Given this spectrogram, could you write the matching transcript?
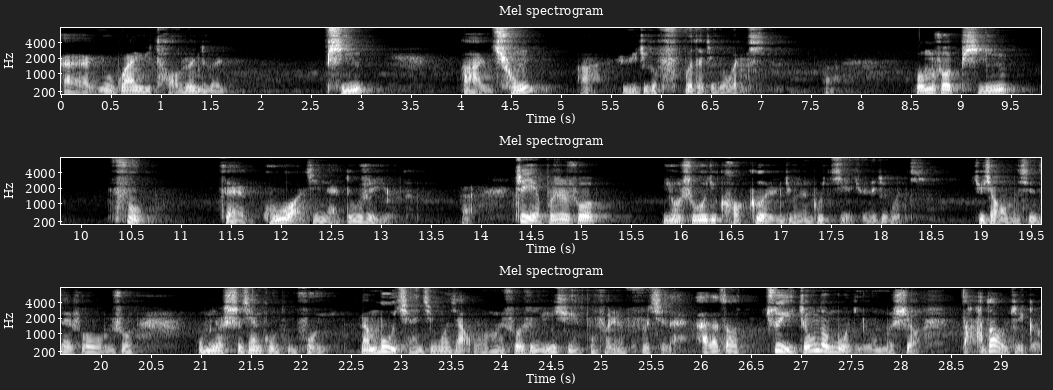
呃，有关于讨论这个贫啊、穷啊与这个富的这个问题啊。我们说贫富在古往今来都是有的啊，这也不是说有时候就靠个人就能够解决的这个问题。就像我们现在说，我们说我们要实现共同富裕。那目前情况下，我们说是允许一部分人富起来，啊，那到最终的目的，我们是要达到这个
